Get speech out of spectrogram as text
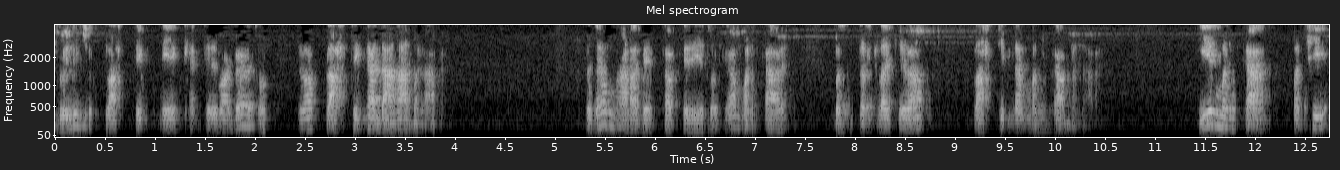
જોયેલી છે પ્લાસ્ટિકની એક ફેક્ટરીમાં ગયો હતો એમાં પ્લાસ્ટિકના દાણા બનાવે. બધા માળા બેગતા ફેરીએ તો કેવા મણકા આવે? બસ દસલા કેવા પ્લાસ્ટિકના મણકા બનાવે. એ મણકા પછી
